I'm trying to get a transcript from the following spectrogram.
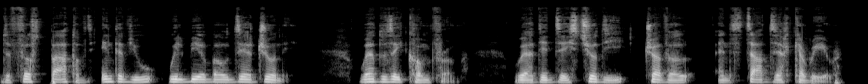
The first part of the interview will be about their journey. Where do they come from? Where did they study, travel, and start their career?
